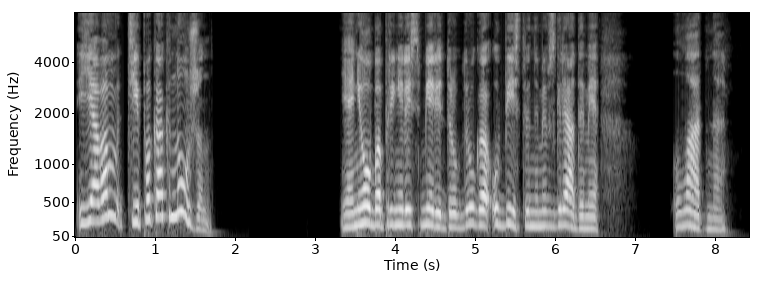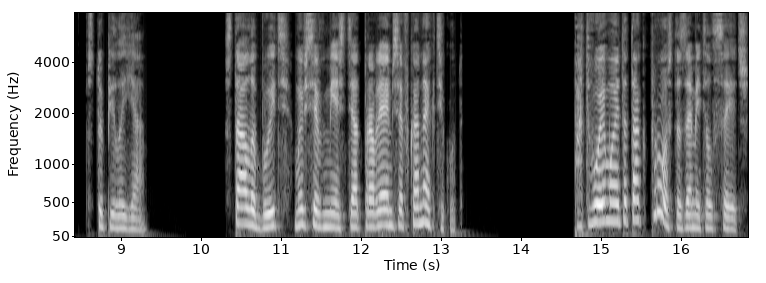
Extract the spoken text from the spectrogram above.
я вам типа как нужен». И они оба принялись мерить друг друга убийственными взглядами. «Ладно», — вступила я. Стало быть, мы все вместе отправляемся в Коннектикут. «По-твоему, это так просто», — заметил Сейдж.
